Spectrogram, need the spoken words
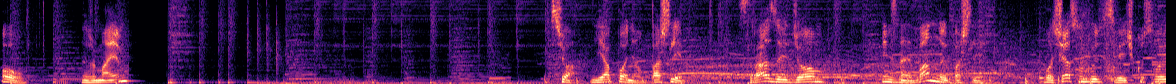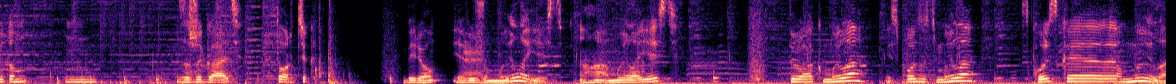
О, нажимаем. Все, я понял, пошли. Сразу идем, не знаю, в ванную пошли. Вот сейчас он будет свечку свою там зажигать. Тортик. Берем. Я вижу, мыло есть. Ага, мыло есть. Так, мыло. Использовать мыло. Скользкое мыло.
